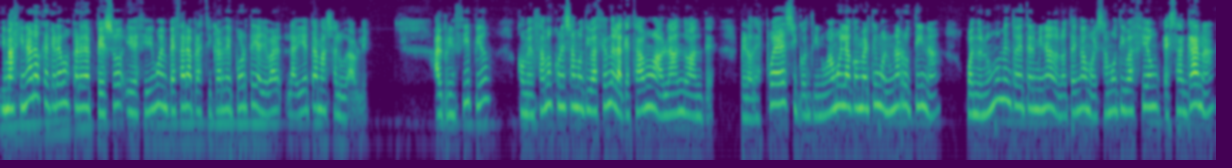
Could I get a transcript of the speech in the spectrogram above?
Imaginaros que queremos perder peso y decidimos empezar a practicar deporte y a llevar la dieta más saludable. Al principio, comenzamos con esa motivación de la que estábamos hablando antes, pero después, si continuamos y la convertimos en una rutina, cuando en un momento determinado no tengamos esa motivación, esas ganas,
